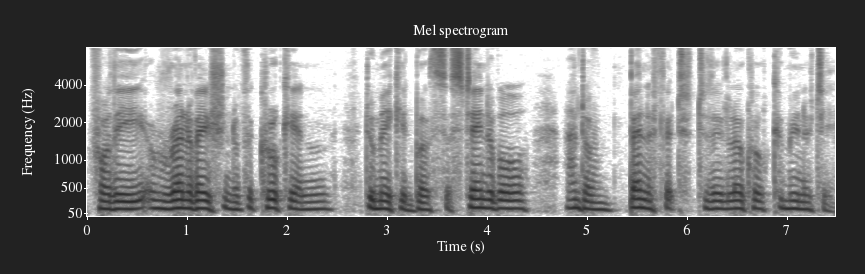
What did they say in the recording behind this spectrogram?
for the renovation of the Crook Inn to make it both sustainable and of benefit to the local community.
